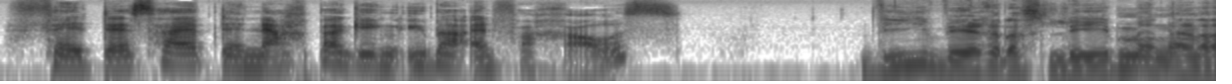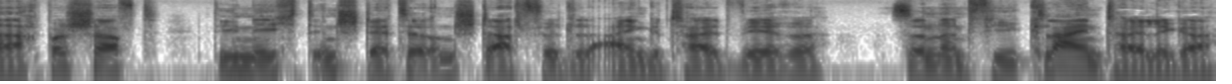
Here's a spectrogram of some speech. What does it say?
Fällt deshalb der Nachbar gegenüber einfach raus? Wie wäre das Leben in einer Nachbarschaft, die nicht in Städte und Stadtviertel eingeteilt wäre, sondern viel kleinteiliger,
